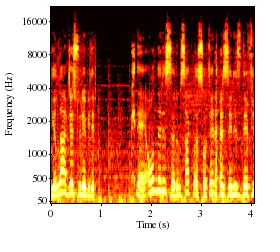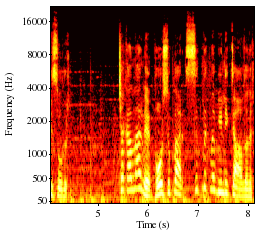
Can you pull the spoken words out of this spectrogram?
Yıllarca sürebilir. Bir de onları sarımsakla sotelerseniz nefis olur. Çakallar ve porsuklar sıklıkla birlikte avlanır.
